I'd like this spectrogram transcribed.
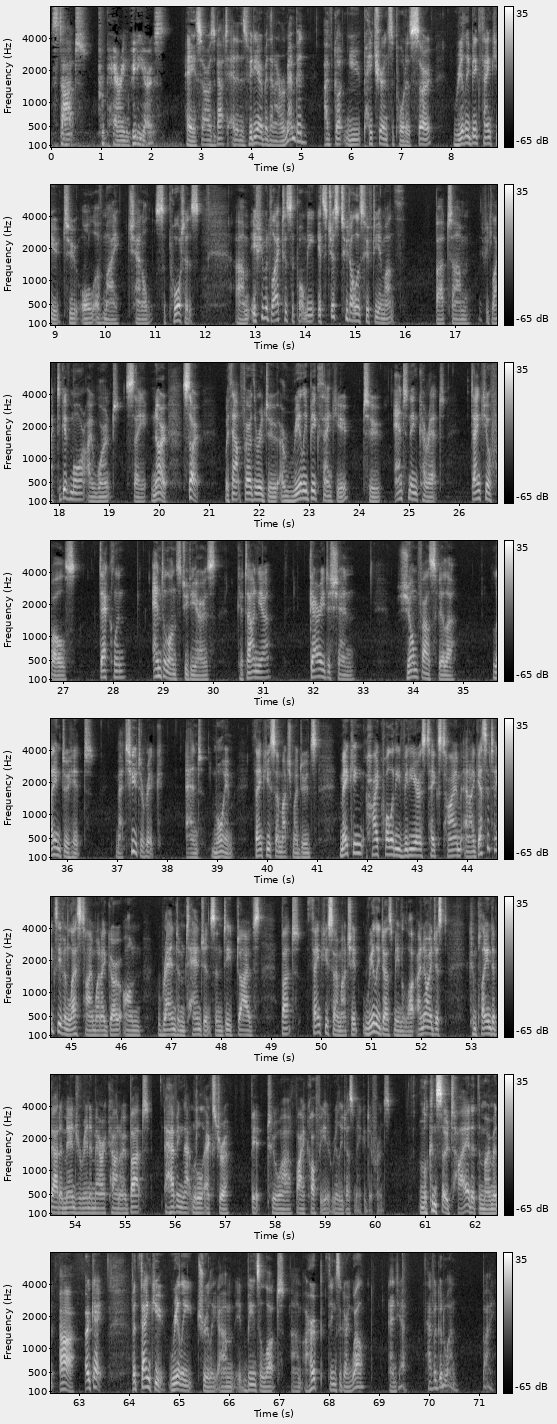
start preparing videos. Hey, so I was about to edit this video, but then I remembered I've got new Patreon supporters. So really big thank you to all of my channel supporters. Um, if you would like to support me, it's just $2.50 a month. But um, if you'd like to give more, I won't say no. So without further ado, a really big thank you to Antonin Carrette, Dankyo Foles, Declan, Endelon Studios, Catania, Gary Deschen, Jean Valsvilla, Lane Duhit, Mathieu Derick, and Moim. Thank you so much, my dudes. Making high quality videos takes time, and I guess it takes even less time when I go on random tangents and deep dives, but thank you so much. It really does mean a lot. I know I just complained about a Mandarin Americano, but having that little extra bit to uh, buy coffee, it really does make a difference. Looking so tired at the moment. Ah, okay. But thank you, really, truly. Um, it means a lot. Um, I hope things are going well. And yeah, have a good one. Bye.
